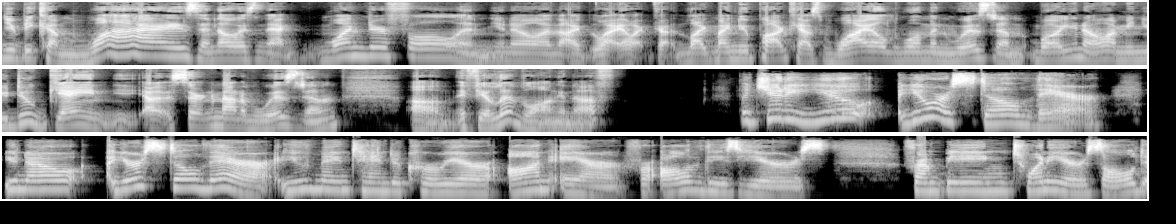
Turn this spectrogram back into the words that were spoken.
you, become wise, and oh, isn't that wonderful? And you know, and I like like my new podcast, Wild Woman Wisdom. Well, you know, I mean, you do gain a certain amount of wisdom um, if you live long enough. But Judy, you you are still there. You know, you're still there. You've maintained a career on air for all of these years from being 20 years old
